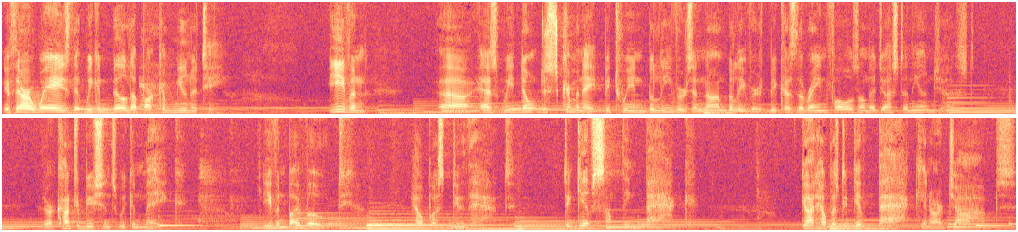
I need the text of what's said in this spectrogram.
If there are ways that we can build up our community, even uh, as we don't discriminate between believers and non believers because the rain falls on the just and the unjust. There are contributions we can make, even by vote. Help us do that, to give something back. God, help us to give back in our jobs.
